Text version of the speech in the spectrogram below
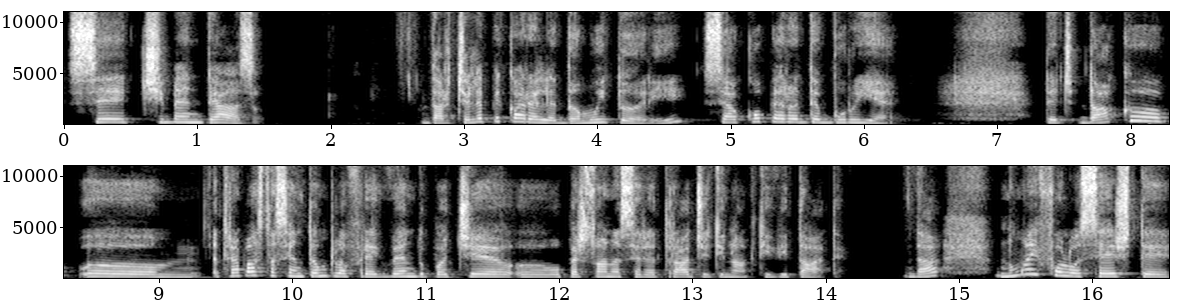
se cimentează. Dar cele pe care le dăm uitării se acoperă de buruieni. Deci, dacă uh, treaba asta se întâmplă frecvent după ce uh, o persoană se retrage din activitate, da? nu mai folosește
